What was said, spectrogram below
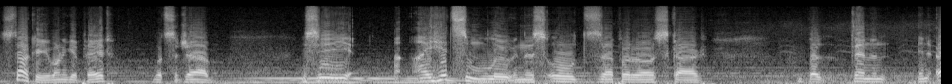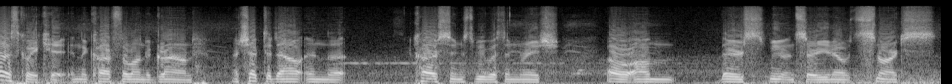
Stalker, you want to get paid? What's the job? You see, I, I hid some loot in this old Zaporozhkar, but then an, an earthquake hit and the car fell underground. I checked it out and the car seems to be within reach. Oh, um, there's mutants there, you know, snarks.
